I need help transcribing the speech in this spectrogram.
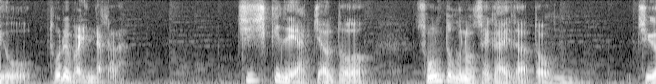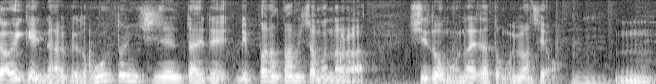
ーを取ればいいんだから。知識でやっちゃうと損得の世界だと違う意見になるけど本当に自然体で立派な神様なら指導も同じだと思いますよ。うん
